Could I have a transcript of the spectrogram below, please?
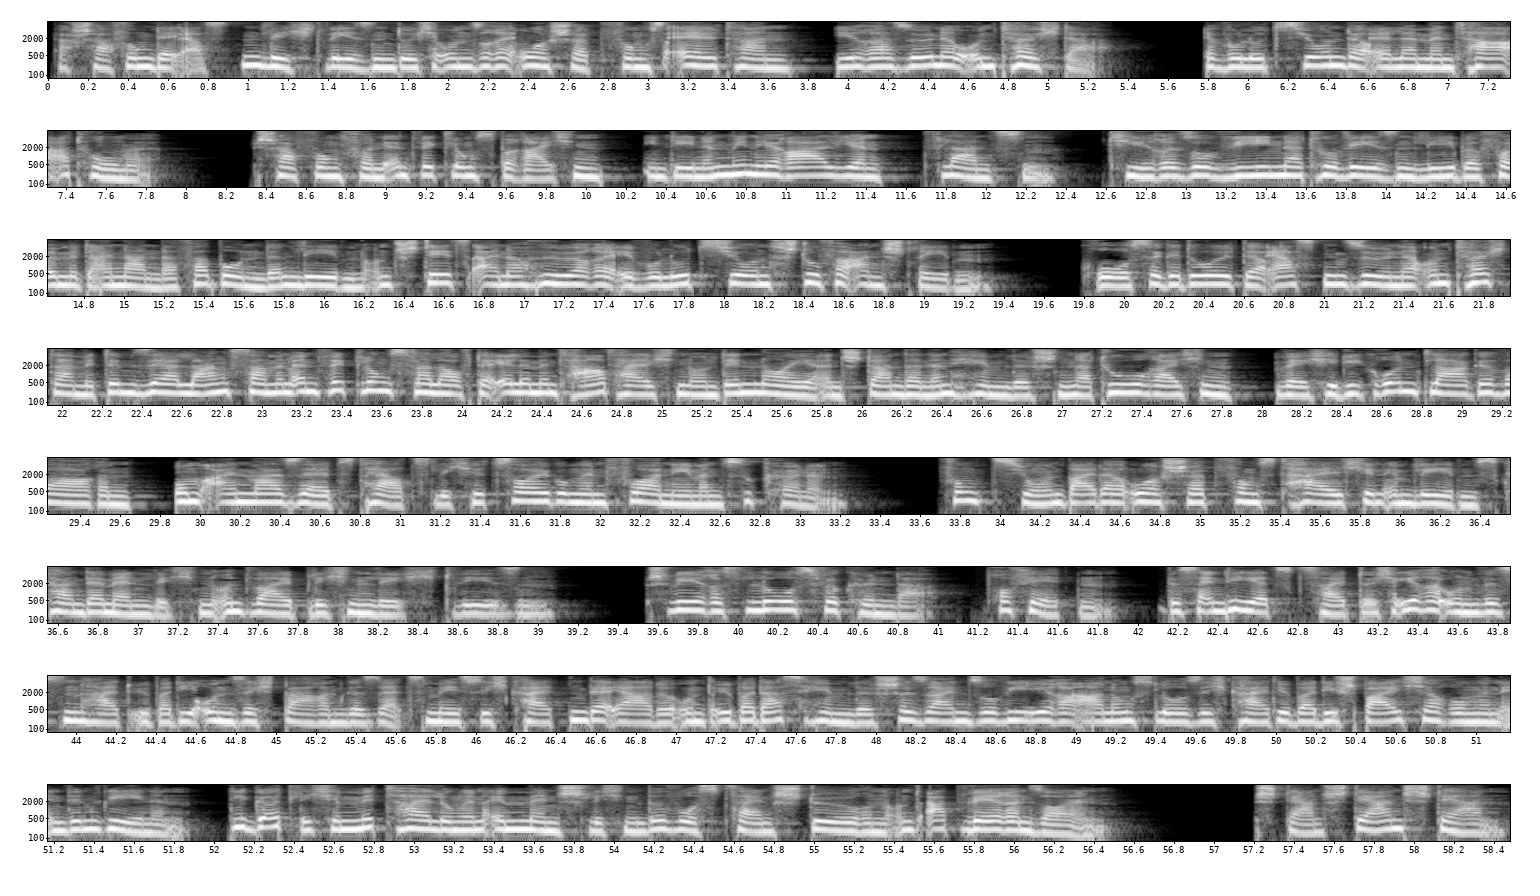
Erschaffung der ersten Lichtwesen durch unsere Urschöpfungseltern, ihrer Söhne und Töchter. Evolution der Elementaratome. Schaffung von Entwicklungsbereichen, in denen Mineralien, Pflanzen, Tiere sowie Naturwesen liebevoll miteinander verbunden leben und stets eine höhere Evolutionsstufe anstreben große Geduld der ersten Söhne und Töchter mit dem sehr langsamen Entwicklungsverlauf der Elementarteilchen und den neu entstandenen himmlischen Naturreichen, welche die Grundlage waren, um einmal selbst herzliche Zeugungen vornehmen zu können. Funktion beider Urschöpfungsteilchen im Lebenskern der männlichen und weiblichen Lichtwesen. Schweres Los für Künder, Propheten, bis in die Jetztzeit durch ihre Unwissenheit über die unsichtbaren Gesetzmäßigkeiten der Erde und über das himmlische Sein sowie ihre Ahnungslosigkeit über die Speicherungen in den Genen, die göttliche Mitteilungen im menschlichen Bewusstsein stören und abwehren sollen. Stern Stern Stern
